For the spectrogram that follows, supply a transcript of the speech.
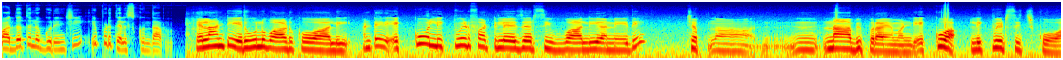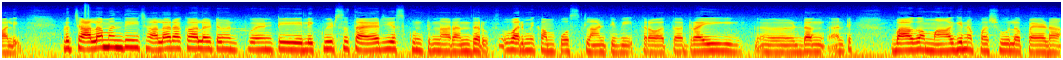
పద్ధతుల గురించి ఇప్పుడు తెలుసుకుందాం. ఎలాంటి ఎరువులు వాడుకోవాలి? అంటే ఎక్కువ లిక్విడ్ ఫర్టిలైజర్స్ ఇవ్వాలి అనేది చెప్ నా అభిప్రాయం అండి. ఎక్కువ లిక్విడ్స్ ఇచ్చుకోవాలి. ఇప్పుడు చాలామంది చాలా రకాలైనటువంటి లిక్విడ్స్ తయారు చేసుకుంటున్నారు అందరూ. వర్మి కంపోస్ట్ లాంటివి తర్వాత డ్రై డంగ్ అంటే బాగా మాగిన పశువుల పేడ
